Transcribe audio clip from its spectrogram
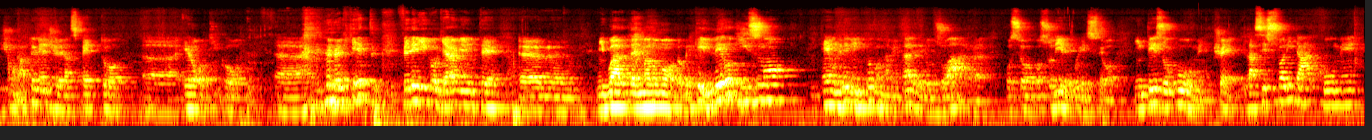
diciamo, fatto emergere l'aspetto eh, erotico, eh, perché Federico chiaramente ehm, mi guarda in malo modo, perché l'erotismo è un elemento fondamentale dello Zohar, posso, posso dire questo, inteso come, cioè la sessualità come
